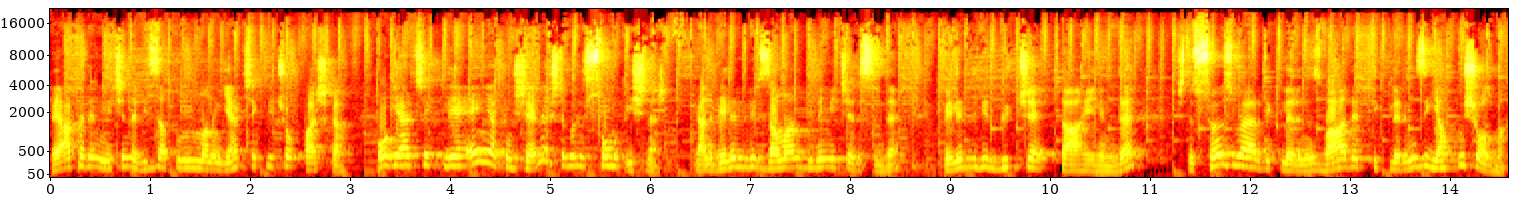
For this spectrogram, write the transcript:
veya akademinin içinde bizzat bulunmanın gerçekliği çok başka. O gerçekliğe en yakın şeyler işte böyle somut işler. Yani belirli bir zaman dilimi içerisinde, belirli bir bütçe dahilinde işte söz verdikleriniz, vaat ettiklerinizi yapmış olmak.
